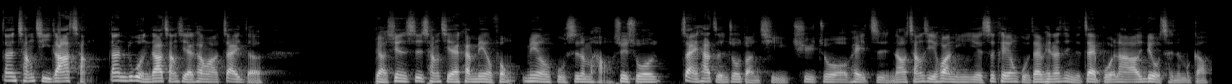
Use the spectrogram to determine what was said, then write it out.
但长期拉长，但如果你拉长期来看的话，债的。表现是长期来看没有风没有股市那么好，所以说债它只能做短期去做配置，然后长期的话你也是可以用股债配，但是你的债不会拉到六成那么高，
